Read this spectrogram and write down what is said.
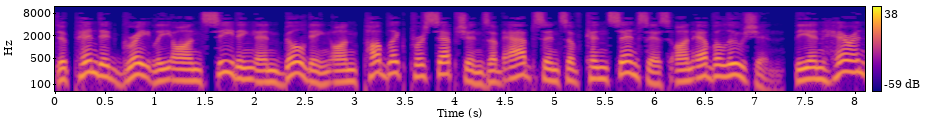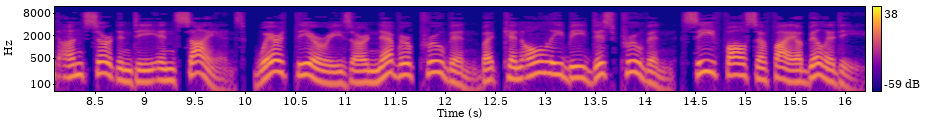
depended greatly on seeding and building on public perceptions of absence of consensus on evolution, the inherent uncertainty in science, where theories are never proven but can only be disproven see falsifiability,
